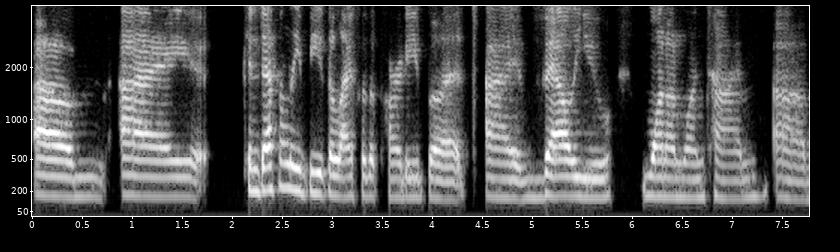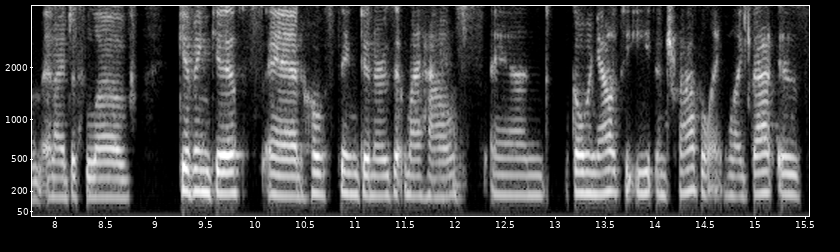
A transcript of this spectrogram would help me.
um, I can definitely be the life of the party, but I value one on one time. Um, and I just love giving gifts and hosting dinners at my house and going out to eat and traveling. Like that is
